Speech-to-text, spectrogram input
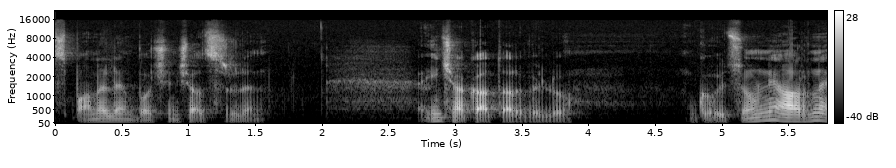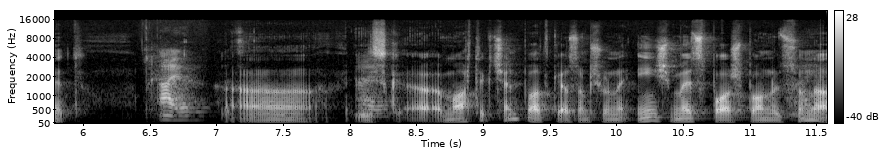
սպանել են, ոչնչացրել են։ Ինչ է կատարվելու։ Գոյություն ունի առնետ։ Այո։ Իսկ մարդիկ չեն պատկերացնում շունը ինչ մեծ պաշտպանություն է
